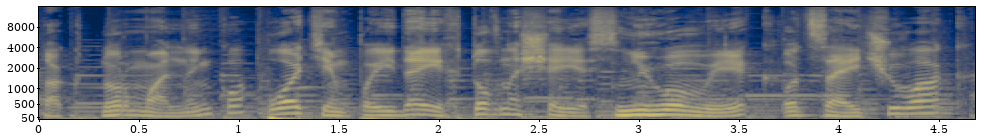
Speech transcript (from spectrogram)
так, нормальненько. Потім, по ідеї, хто в нас ще є? Сніговик. Оцей чувак.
